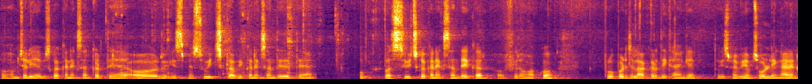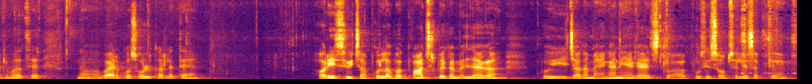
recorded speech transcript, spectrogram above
तो हम चलिए अब इसका कनेक्शन करते हैं और इसमें स्विच का भी कनेक्शन दे देते हैं। तो बस स्विच का कनेक्शन देकर और फिर हम आपको प्रॉपर जला कर दिखाएँगे। तो इसमें भी हम सोल्डिंग आयरन की मदद से वायर को सोल्ड कर लेते हैं। और ये स्विच आपको लगभग पाँच रुपये का मिल जाएगा। कोई ज़्यादा महँगा नहीं है गैस तो आप उसी शॉप से ले सकते हैं।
